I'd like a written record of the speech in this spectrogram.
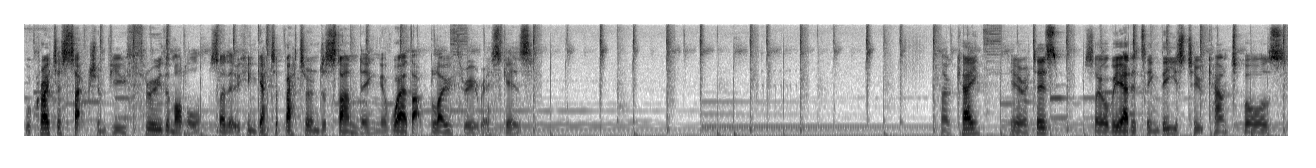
we'll create a section view through the model so that we can get a better understanding of where that blow-through risk is. Okay, here it is. So we'll be editing these two counterbores,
